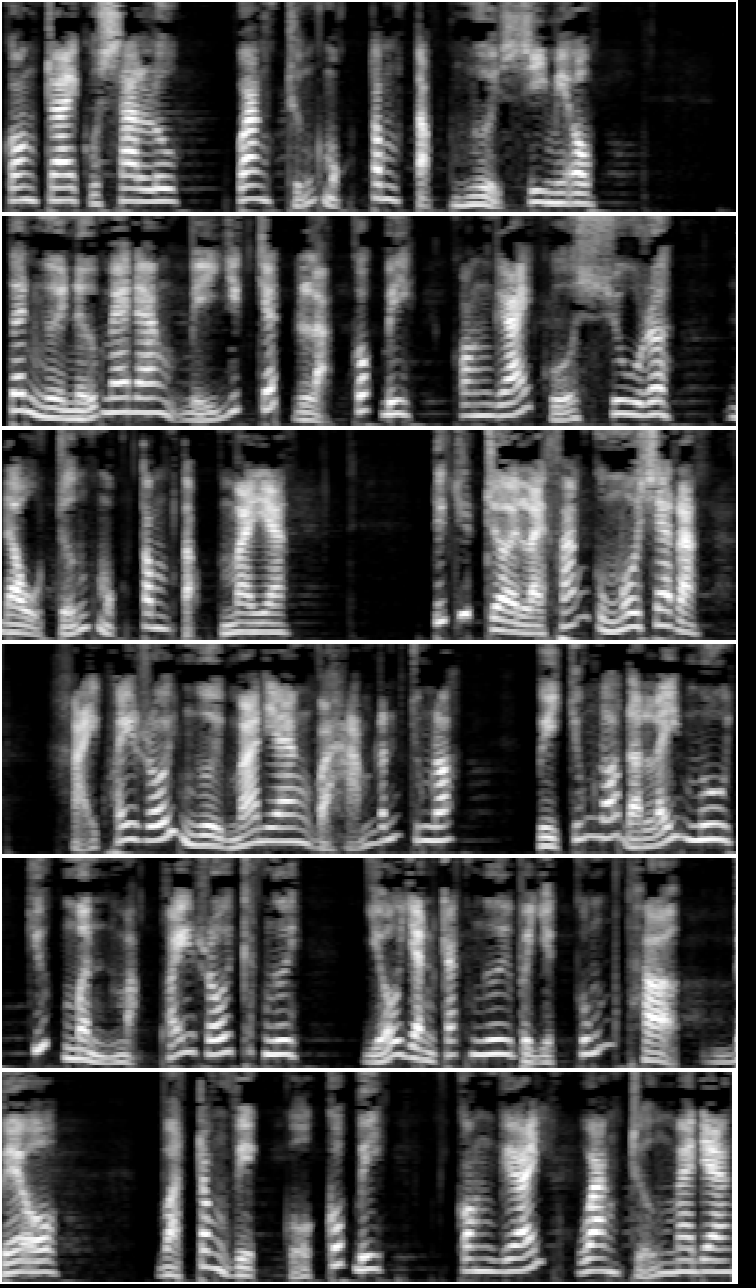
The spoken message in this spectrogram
con trai của Salu, quan trưởng của một tông tộc người Simeon. Tên người nữ Madian bị giết chết là Copbi, con gái của Sura, đầu trưởng một tông tộc Maya. Đức Chúa Trời lại phán cùng môi xe rằng, hãy khuấy rối người Madian và hãm đánh chúng nó, vì chúng nó đã lấy mưu trước mình mà khuấy rối các ngươi, dỗ dành các ngươi về việc cúng thờ Beo, và trong việc của Copbi, con gái quan trưởng Madian,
